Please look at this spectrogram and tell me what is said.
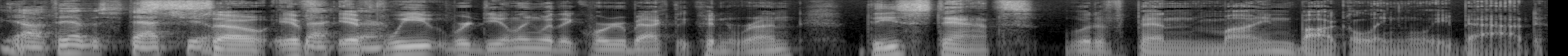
Yeah, they have a statue. So if if there. we were dealing with a quarterback that couldn't run, these stats would have been mind-bogglingly bad.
